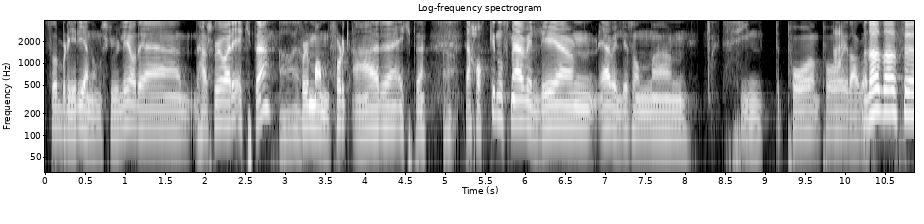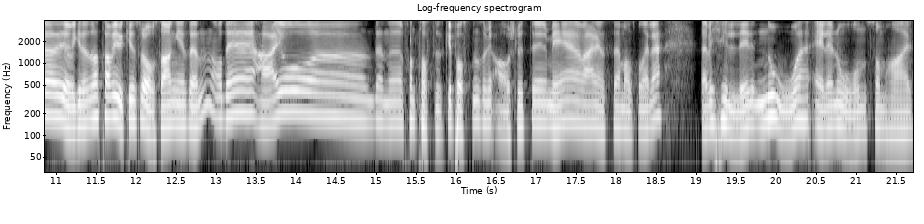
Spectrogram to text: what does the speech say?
så blir det gjennomskuelig. Og det, her skal vi være ekte. Ja, ja. Fordi mannfolk er ekte. Jeg har ikke noe som jeg er veldig eh, Jeg er veldig sånn eh, sint på, på i dag. Men Altså. da, da så gjør vi ikke det. Da tar vi ukens lovsang isteden. Og det er jo øh, denne fantastiske posten som vi avslutter med hver eneste Mannspanelet. Der vi hyller noe eller noen som har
